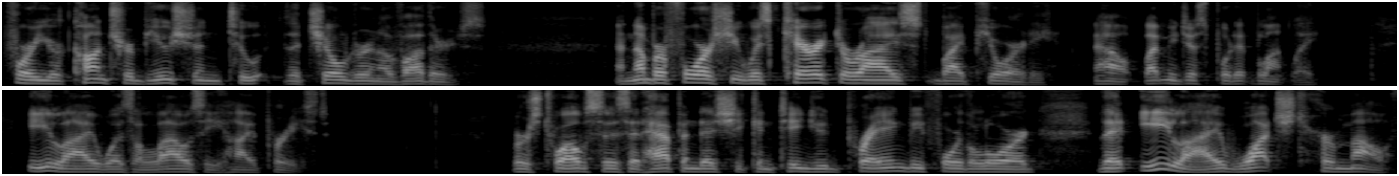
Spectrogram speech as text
for your contribution to the children of others. And number four, she was characterized by purity. Now, let me just put it bluntly Eli was a lousy high priest. Verse 12 says, It happened as she continued praying before the Lord that Eli watched her mouth.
